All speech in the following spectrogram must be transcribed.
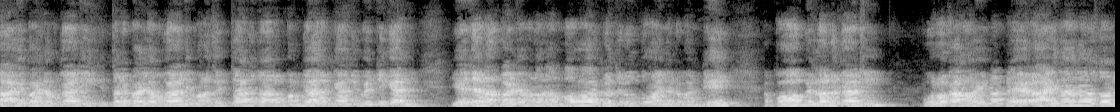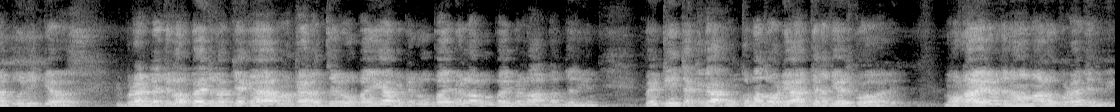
రాగి పళ్ళెం కానీ ఇత్తడి పళ్ళెం కానీ మన శక్తానుసారం బంగారం కానీ వెట్టి కానీ ఏదైనా పళ్ళెంలో అమ్మవారి ప్రతిరూపం అయినటువంటి బిళ్ళను కానీ పూర్వకాలం ఏంటంటే రాగి నాణ్యాలతోనే పూజించేవారు. ఇప్పుడంటే చిల్లర పైసలు వచ్చాక మన కరెన్సీ రూపాయి కాబట్టి రూపాయి బిళ్ళ రూపాయి బిళ్ళ అనడం జరిగింది. పెట్టి చక్కగా కుంకుమతోటి అర్చన చేసుకోవాలి. నూట ఎనిమిది నామాలు కూడా చదివి.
